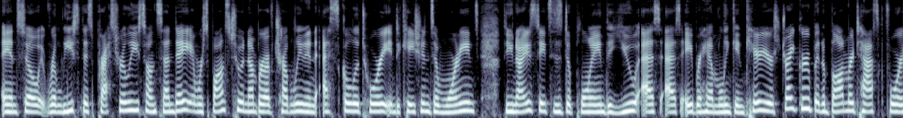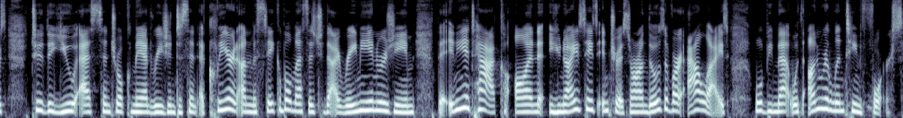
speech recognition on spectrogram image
and so it released this press release on Sunday in response to a number of troubling and escalatory indications and warnings. The United States is deploying the USS Abraham Lincoln Carrier Strike Group and a bomber task force to the U.S. Central Command region to send a clear and unmistakable message to the Iranian regime that any attack on United States interests or on those of our allies will be met with unrelenting force.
